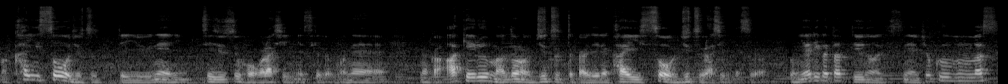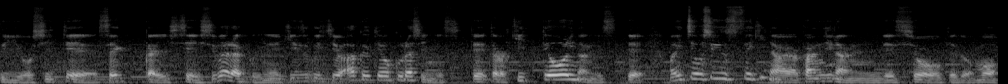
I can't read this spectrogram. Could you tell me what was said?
まあ、回想術っていうね施術法らしいんですけどもね。なんか開ける窓の術って書いてね回想術らしいんですよ。やり方っていうのはですね極分麻酔をして切開してしばらくね傷口を開けておくらしいんですって。だから切って終わりなんですって、まあ、一応手術的な感じなんでしょうけども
